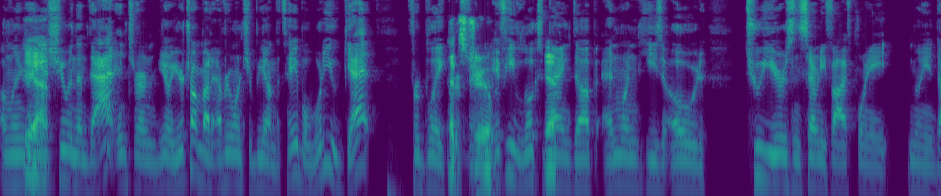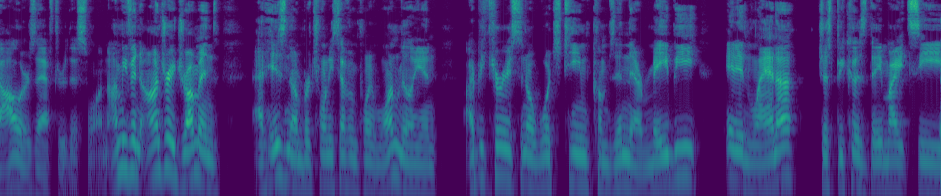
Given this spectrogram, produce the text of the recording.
a lingering Yeah. issue. And then that in turn, you know, you're talking about everyone should be on the table. What do you get for Blake That's Griffin true. if he looks Yeah. banged up and when he's owed two years and seventy five point eight million dollars after this one? I'm even Andre Drummond at his number twenty seven point one million. I'd be curious to know which team comes in there. Maybe in Atlanta, just because they might see.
